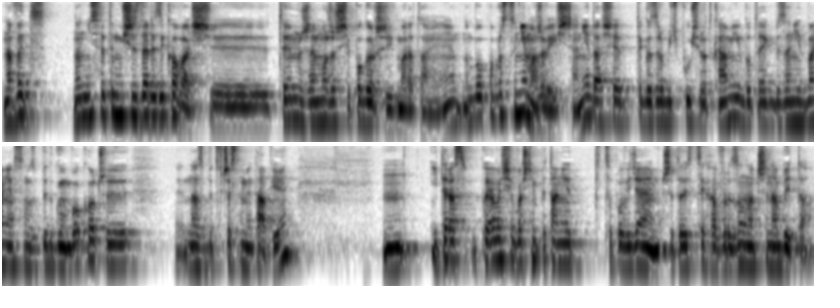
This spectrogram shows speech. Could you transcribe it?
Nawet no niestety musisz zaryzykować yy, tym, że możesz się pogorszyć w maratonie, nie? no bo po prostu nie masz wyjścia. Nie da się tego zrobić półśrodkami, bo to jakby zaniedbania są zbyt głęboko, czy na zbyt wczesnym etapie. Mm, I teraz pojawia się właśnie pytanie, to co powiedziałem, czy to jest cecha wrodzona, czy nabyta.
